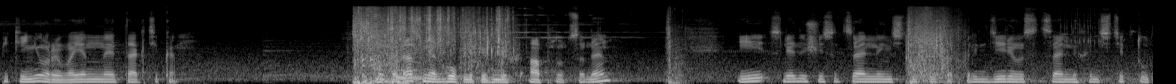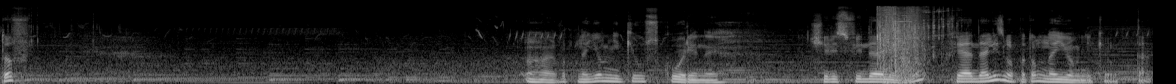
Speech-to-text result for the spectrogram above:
Пикинеры, военная тактика. Ну, как раз у меня гоплиты в них апнутся, да? И следующий социальный институт. Открыть дерево социальных институтов. Ага, вот наемники ускорены. Через феодализм. Ну, феодализм, а потом наемники. Вот так.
